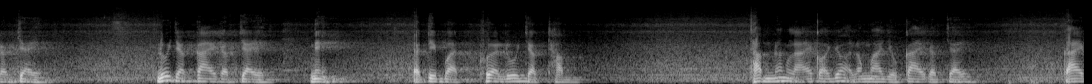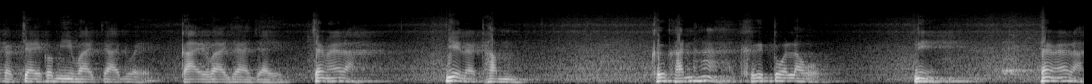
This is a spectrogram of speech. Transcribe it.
กับใจ รู้จักกายกับใจ นี่ ปฏิบัติเพื่อรู้จักธรรมธรรมทั้งหลายก็ย่อลงมาอยู่กายกับใจกายกับใจก็มีวาจาด้วยกายวาจาใจ ใช่ไหมล่ะ นี่แหละธรรมคือขันห้าคือตัวเรา นี่ใช่ไหมล่ะ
